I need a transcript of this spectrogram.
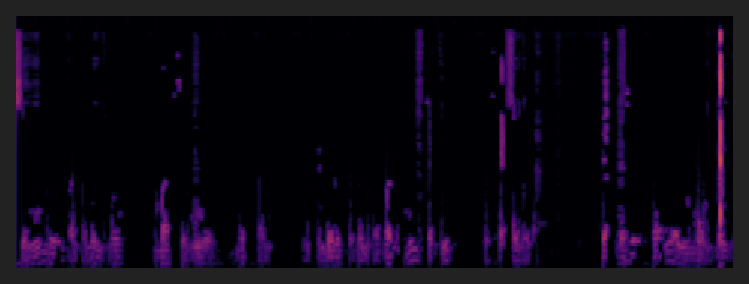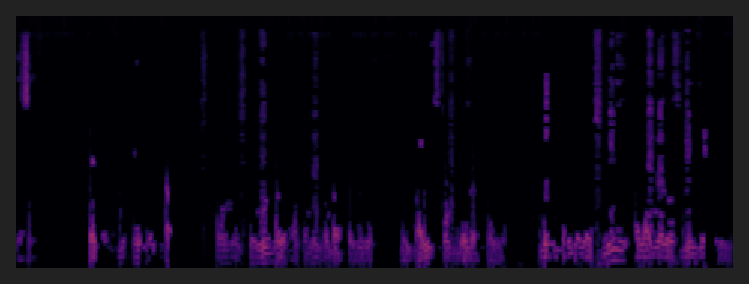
Segundo departamento más seguro de España. El primero es el muy seguro está Soledad. Ya en España hay un montón de. Es el segundo departamento más seguro del país con menos seguro. Desde el año 2000 al año 2020,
